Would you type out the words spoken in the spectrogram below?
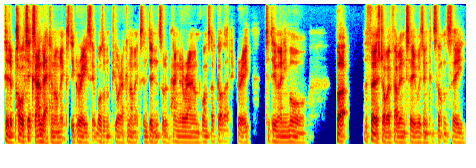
did a politics and economics degree, so it wasn't pure economics, and didn't sort of hang around once I've got that degree to do any more. But the first job I fell into was in consultancy,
